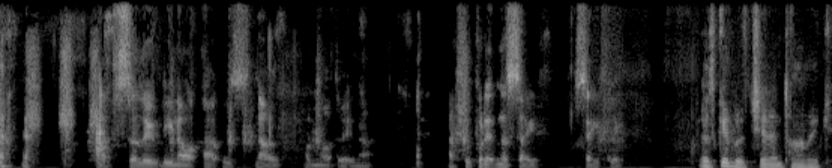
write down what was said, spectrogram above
absolutely not. That was no. I'm not doing that. I shall put it in the safe safely. It was good with gin and tonic.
